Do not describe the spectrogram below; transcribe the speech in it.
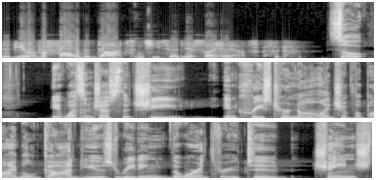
"Have you ever followed the dots?" And she said, "Yes, I have." So it wasn't just that she increased her knowledge of the Bible. God used reading the Word through to change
